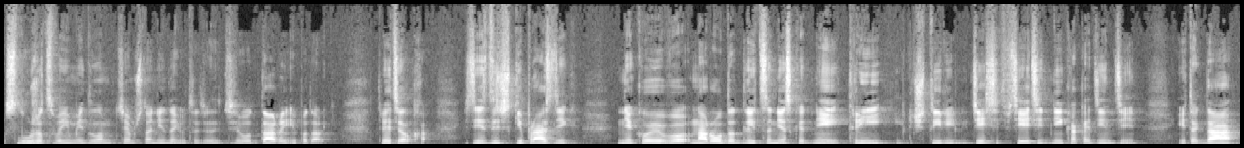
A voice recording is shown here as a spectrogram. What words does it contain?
служат своим идолам тем, что они дают эти, вот дары и подарки. Третья алха. Если языческий праздник – некоего народа длится несколько дней, три или четыре или десять, все эти дни как один день. И тогда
